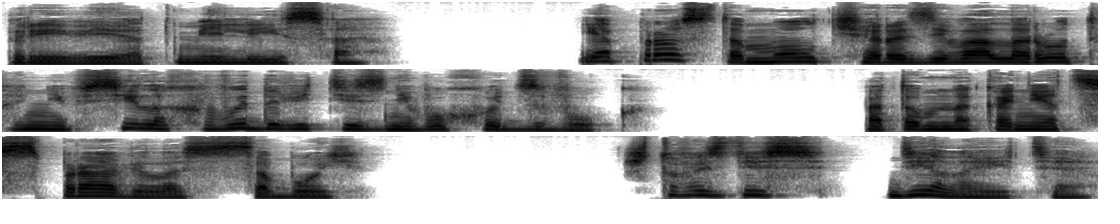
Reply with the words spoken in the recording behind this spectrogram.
«Привет, Мелиса. Я просто молча разевала рот, не в силах выдавить из него хоть звук. Потом, наконец, справилась с собой. «Что вы здесь делаете?»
